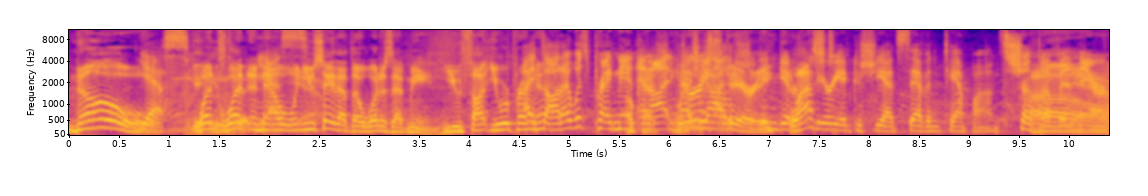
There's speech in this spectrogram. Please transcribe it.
No. Yes. Get What used to what? it. And now, Yes. when you say that though, what does that mean? You thought you were pregnant? I thought I was pregnant, Okay. and I She Yeah, during she, is got- scary. she didn't get her Last- period because she had seven tampons. shoved up in there.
